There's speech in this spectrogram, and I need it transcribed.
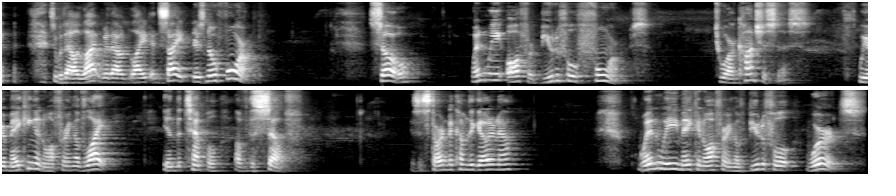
so without light, without light and sight, there's no form. So, when we offer beautiful forms to our consciousness, we are making an offering of light in the temple of the self. Is it starting to come together now? When we make an offering of beautiful words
